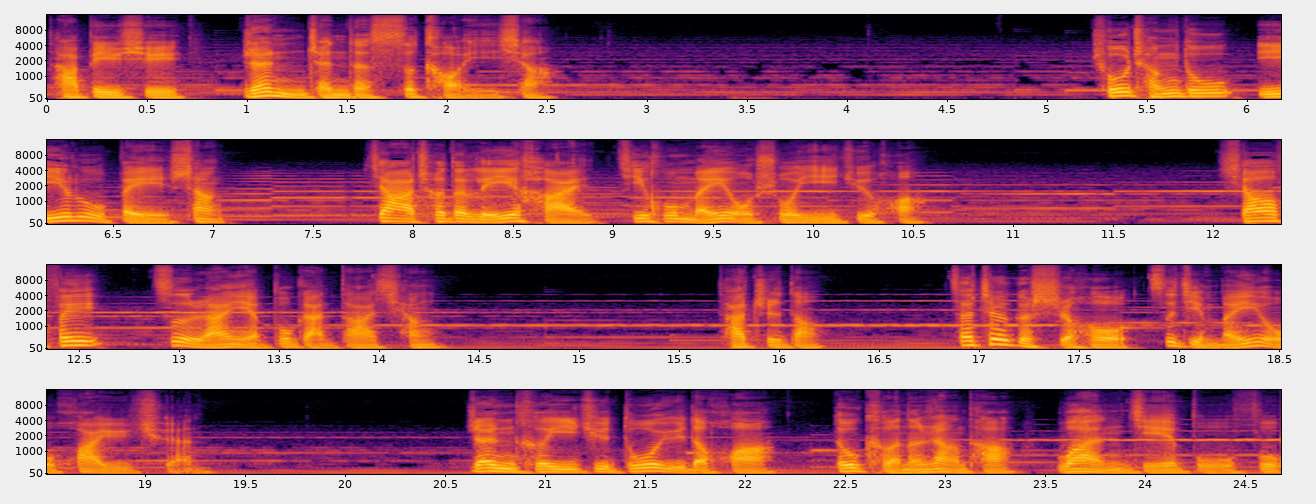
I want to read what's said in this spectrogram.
他必须认真的思考一下。出成都一路北上，驾车的李海几乎没有说一句话。小飞自然也不敢搭腔。他知道，在这个时候自己没有话语权，任何一句多余的话。都可能让他万劫不复。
